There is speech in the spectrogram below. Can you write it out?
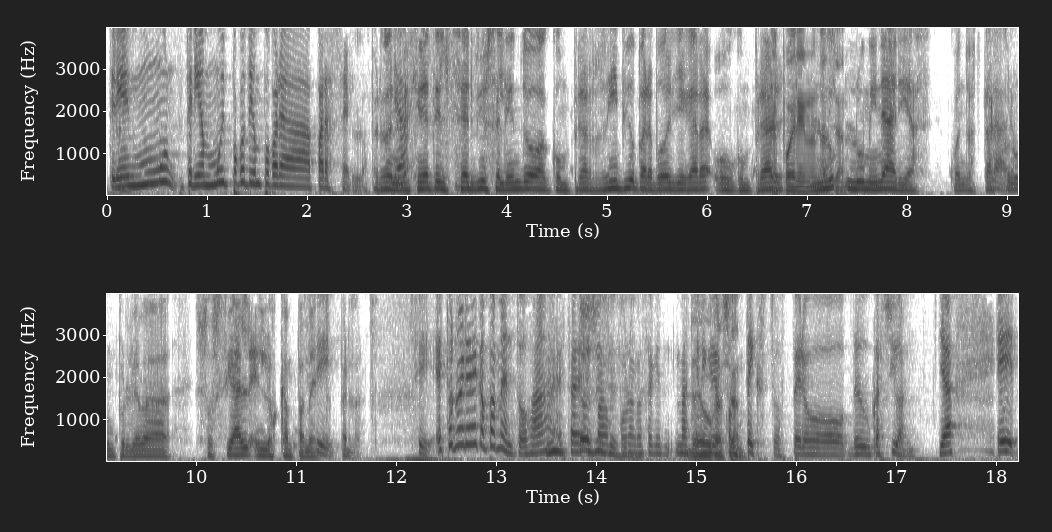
tenían, muy, poco tiempo para, para hacerlo. Perdón, imagínate el serbio saliendo a comprar ripio para poder llegar o comprar luminarias cuando estás con un problema social en los campamentos. Perdón. Sí, esto no era de campamentos, ¿ah? Esta es una cosa que más tiene que ver con textos, pero de educación, ¿ya? Eh,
